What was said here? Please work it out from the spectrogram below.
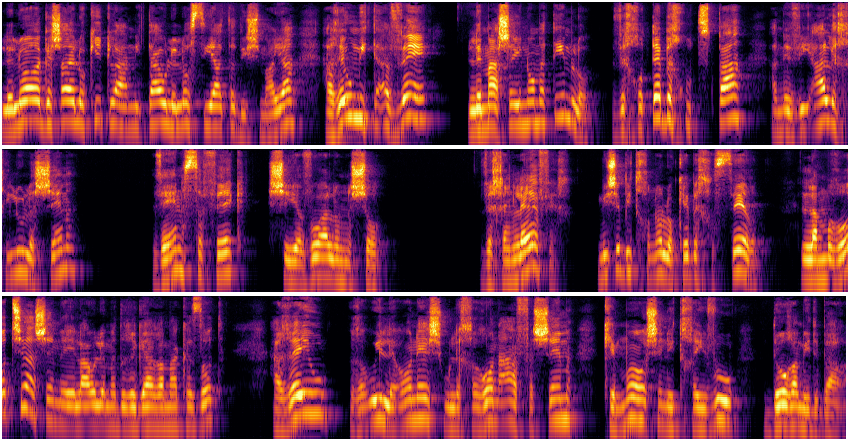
ללא הרגשה אלוקית לאמיתה וללא סייעתא דשמיא, הרי הוא מתאווה למה שאינו מתאים לו, וחוטא בחוצפה המביאה לחילול השם, ואין ספק שיבוא על עונשו. וכן להפך, מי שביטחונו לוקה בחסר, למרות שהשם העלהו למדרגה רמה כזאת, הרי הוא ראוי לעונש ולחרון אף השם, כמו שנתחייבו דור המדבר.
